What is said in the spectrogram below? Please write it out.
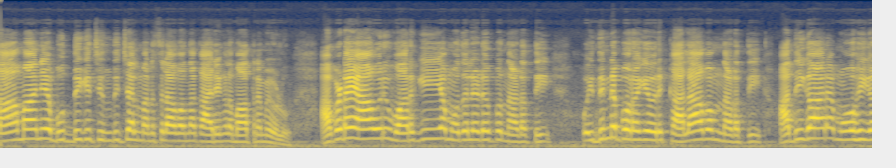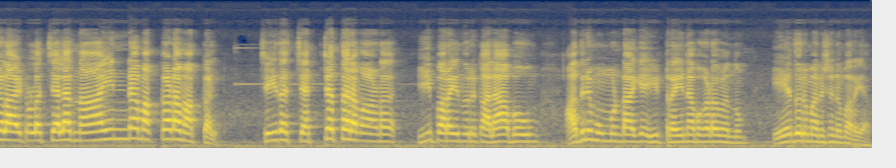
സാമാന്യ ബുദ്ധിക്ക് ചിന്തിച്ചാൽ മനസ്സിലാവുന്ന കാര്യങ്ങൾ മാത്രമേ ഉള്ളൂ. അവിടെ ആ ഒരു വർഗീയ മുതലെടുപ്പ് നടത്തി ഇതിന്റെ പുറകെ ഒരു കലാപം നടത്തി അധികാരമോഹികളായിട്ടുള്ള ചില നായിന്റെ മക്കളുടെ മക്കൾ ചെയ്ത ചെറ്റത്തരമാണ് ഈ പറയുന്ന ഒരു കലാപവും അതിനു മുമ്പുണ്ടാക്കിയ ഈ ട്രെയിൻ അപകടമെന്നും ഏതൊരു മനുഷ്യനും അറിയാം.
